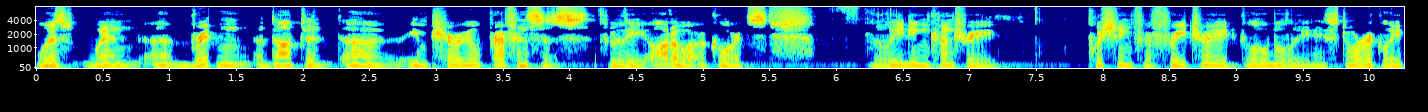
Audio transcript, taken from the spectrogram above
was when uh, Britain adopted uh, imperial preferences through the Ottawa Accords. The leading country pushing for free trade globally, historically,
